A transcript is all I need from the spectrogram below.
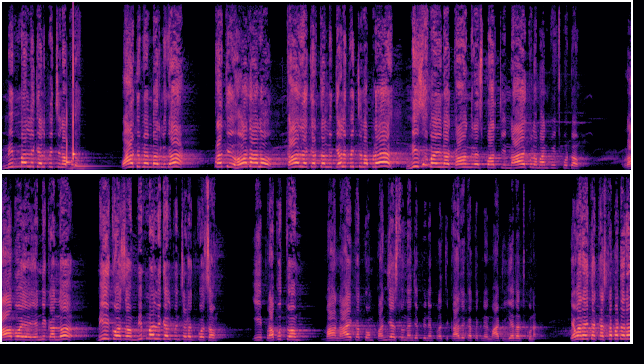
మిమ్మల్ని గెలిపించినప్పుడు వార్డు మెంబర్లుగా ప్రతి హోదాలో కార్యకర్తలను గెలిపించినప్పుడే నిజమైన కాంగ్రెస్ పార్టీ నాయకులం అనిపించుకుంటాం. రాబోయే ఎన్నికల్లో మీకోసం మిమ్మల్ని గెలిపించడం కోసం ఈ ప్రభుత్వం మా నాయకత్వం పనిచేస్తుందని చెప్పి నేను ప్రతి కార్యకర్తకు నేను మాట ఇయ్యదలుచుకున్నా. ఎవరైతే కష్టపడ్డారో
